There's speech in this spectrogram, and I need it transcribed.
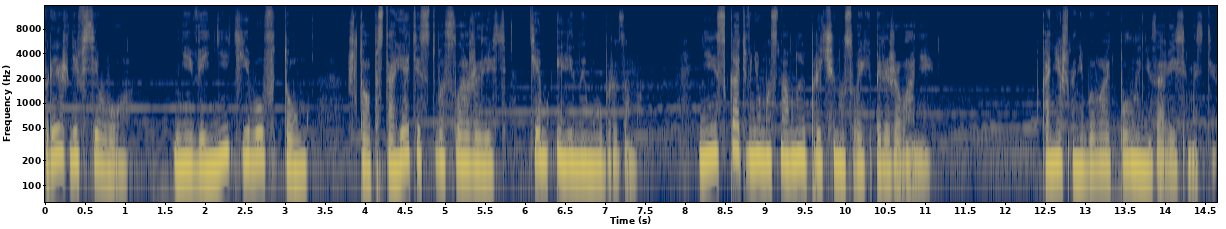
прежде всего не винить его в том, что обстоятельства сложились тем или иным образом — не искать в нем основную причину своих переживаний. Конечно, не бывает полной независимости.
